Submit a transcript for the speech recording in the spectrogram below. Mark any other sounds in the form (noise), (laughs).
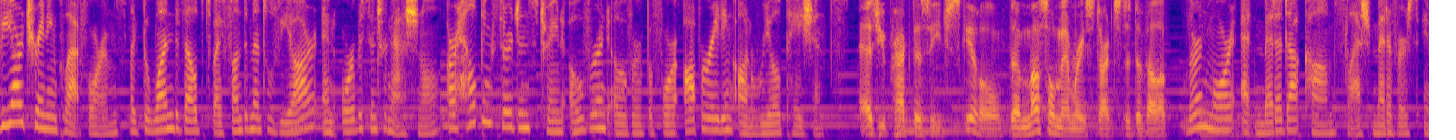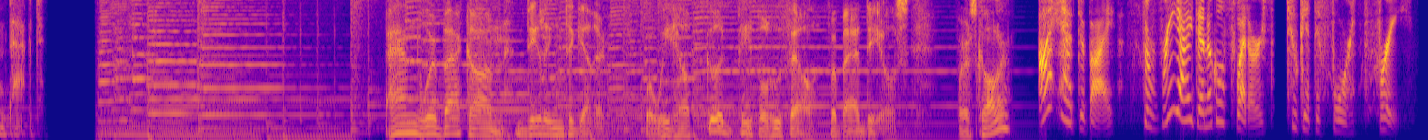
VR training platforms, like the one developed by Fundamental VR and Orbis International, are helping surgeons train over and over before operating on real patients. As you practice each skill, the muscle memory starts to develop. Learn more at meta.com slash metaverse impact. And we're back on Dealing Together, where we help good people who fell for bad deals. First caller? I had to buy three identical sweaters to get the fourth free.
